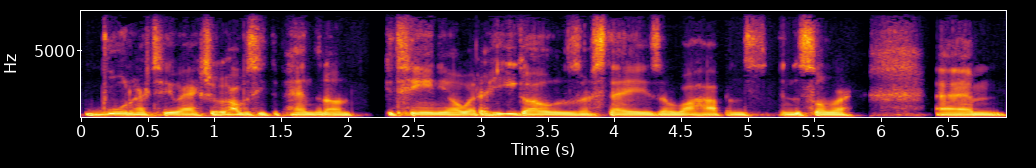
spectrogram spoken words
one or two extra, obviously depending on Coutinho, whether he goes or stays or what happens in the summer. Um,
